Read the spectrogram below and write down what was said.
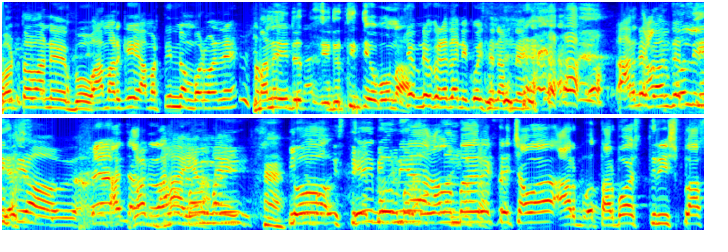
বর্তমানে বউ। আমার কি আমার তিন নম্বর মানে? মানে এটা এটা তৃতীয় বউ না? কেমনে করে জানি কইছেন আপনি? আপনি গঞ্জের তৃতীয়? আচ্ছা, ভাই এমনি হ্যাঁ। তো এই বউ নিয়ে আলম ভাইয়ের একটা চাওয়া আর ব- তার বয়স ত্রিশ প্লাস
